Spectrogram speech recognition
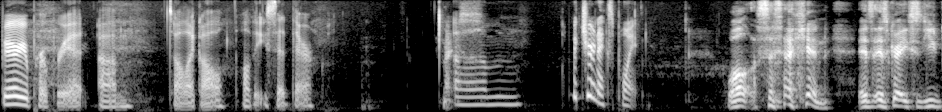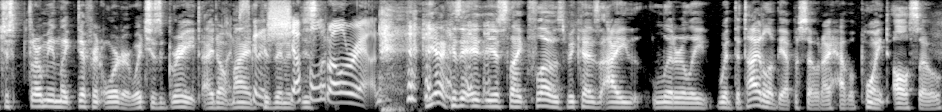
very appropriate. Um, so I like all all that you said there. Nice. Um, what's your next point? Well, again, it's, it's great because you just throw me in like different order, which is great. I don't I'm mind because then shuffle it, just, shuffle it all around. yeah, because it, it, just like flows. Because I literally, with the title of the episode, I have a point also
